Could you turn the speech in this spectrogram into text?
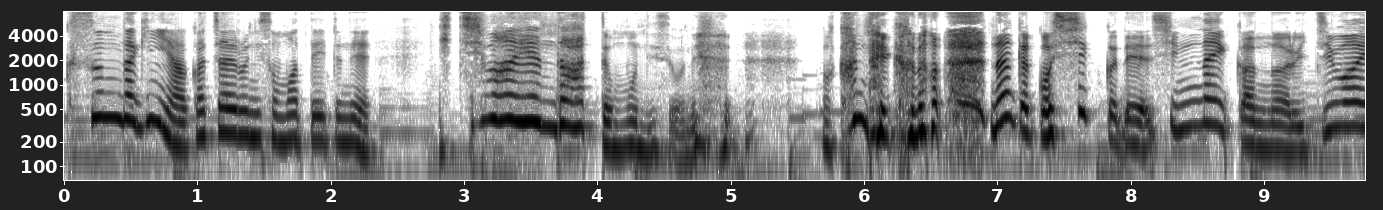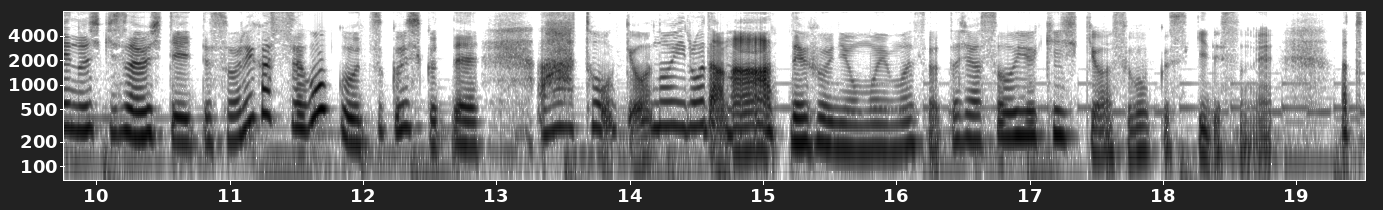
くすんだ銀や赤茶色に染まっていてね1万円だって思うんですよねわかんないかな なんかこうシックで信頼感のある1万円の色彩をしていて、それがすごく美しくて、ああ、東京の色だなっていうふうに思います。私はそういう景色はすごく好きですね。あと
